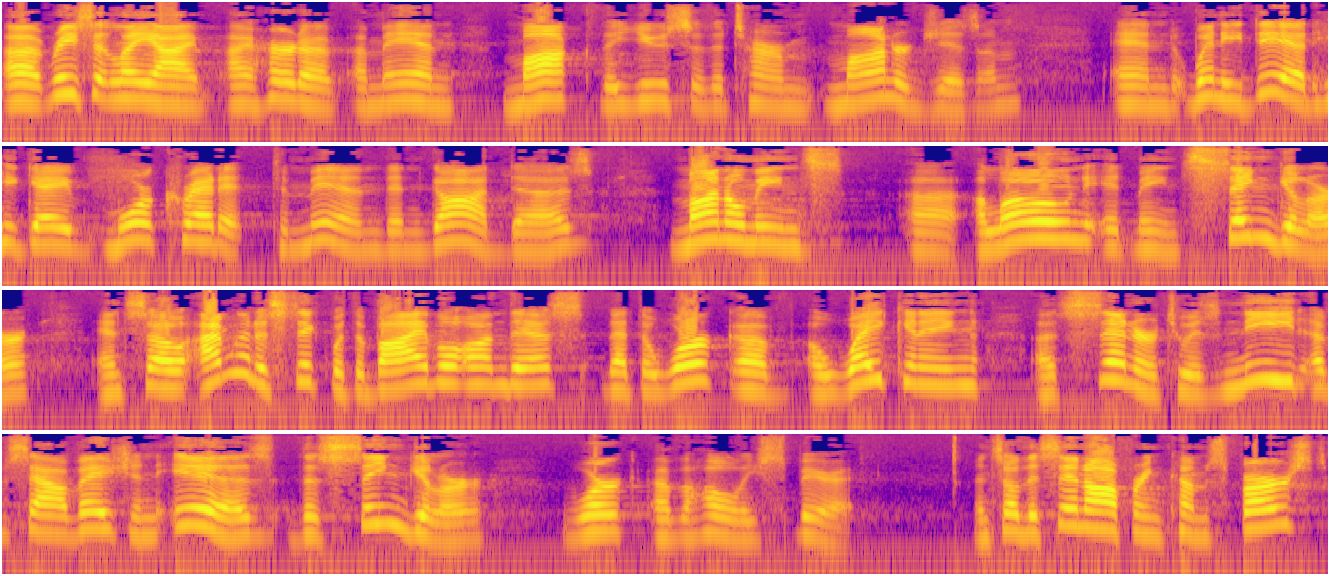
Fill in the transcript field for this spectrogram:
Uh, recently, I, I heard a, a man mock the use of the term monergism, and when he did, he gave more credit to men than God does. Mono means uh, alone, it means singular, and so I'm going to stick with the Bible on this that the work of awakening a sinner to his need of salvation is the singular work of the Holy Spirit. And so the sin offering comes first.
